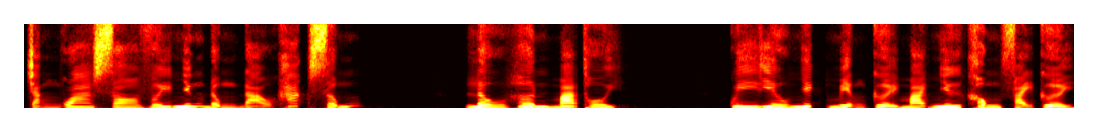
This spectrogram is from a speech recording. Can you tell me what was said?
chẳng qua so với những đồng đạo khác sống. Lâu hơn mà thôi. Quy yêu nhích miệng cười mà như không phải cười.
